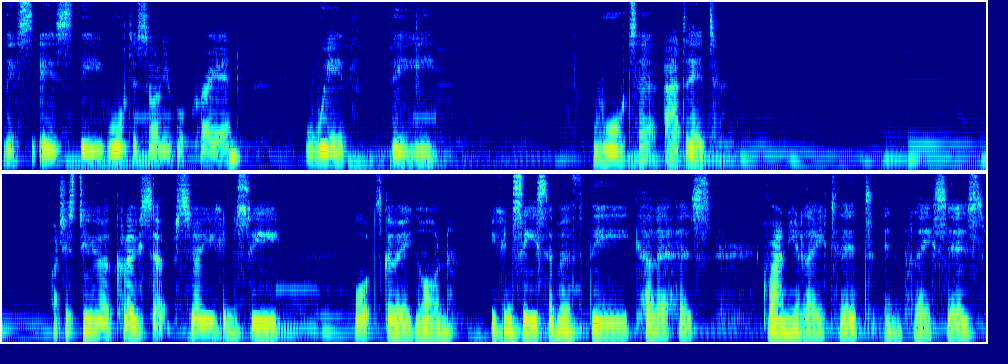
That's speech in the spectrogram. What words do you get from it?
This is the water soluble crayon with the water added. I'll just do a close up so you can see what's going on. You can see some of the colour has granulated in places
